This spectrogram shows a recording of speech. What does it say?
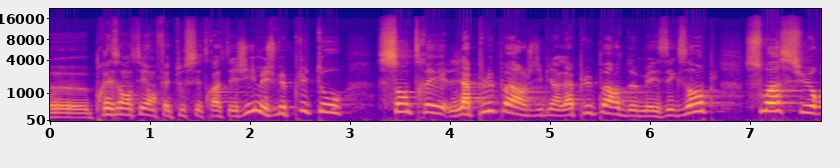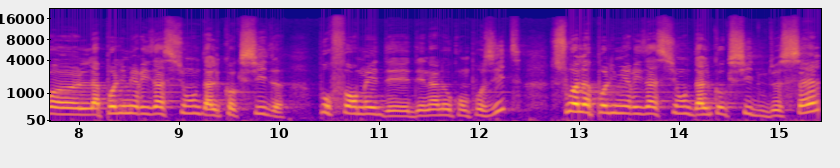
euh, présenté en fait toutes ces stratégies, mais je vais plutôt centrer la plupart, je dis bien la plupart de mes exemples, soit sur la polymérisation d'alcoxyde pour former des, nanocomposites, soit la polymérisation d'alcoxyde ou de sel,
